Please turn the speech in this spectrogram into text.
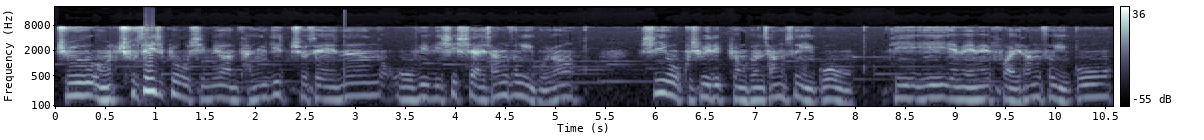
주, 어, 추세 지표 보시면 단기 추세는 OBB CCI 상승이고요. CO 91이평선 상승이고 DEMMFI 상승이고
